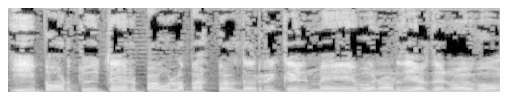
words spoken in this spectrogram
Y por Twitter, Paula Pascual de Riquelme, buenos días de nuevo.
